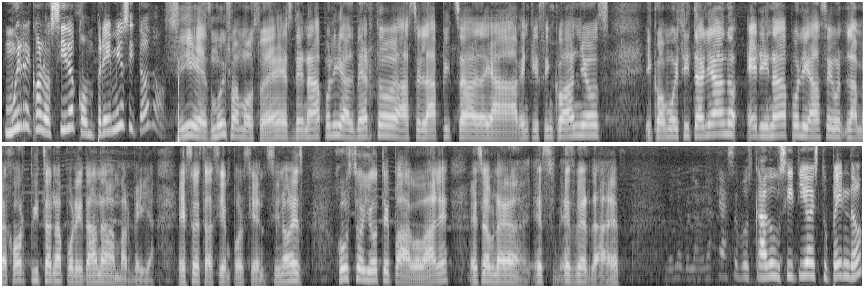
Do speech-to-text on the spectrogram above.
muy reconocido con premios y todo. Sí, es muy famoso, ¿eh? es de Nápoles, Alberto hace la pizza ya 25 años y como es italiano, Edi Napoli hace la mejor pizza napoletana a Marbella. Eso es al 100%. Si no es justo, yo te pago, ¿vale? Eso es, es, es verdad, ¿eh? Has buscado un sitio estupendo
